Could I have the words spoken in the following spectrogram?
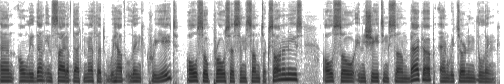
and only then inside of that method we have link create, also processing some taxonomies, also initiating some backup and returning the link.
